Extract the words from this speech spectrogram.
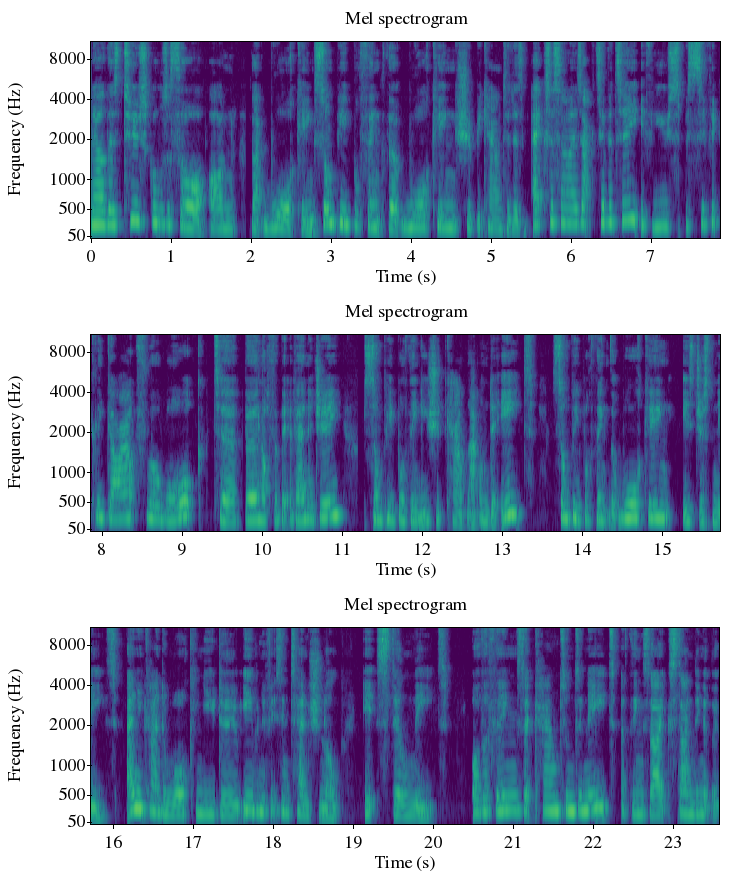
Now, there's two schools of thought on like walking. Some people think that walking should be counted as exercise activity if you specifically go out for a walk to burn off a bit of energy. Some people think you should count that under eat. Some people think that walking is just neat. Any kind of walking you do, even if it's intentional, it's still neat. Other things that count under neat are things like standing at the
